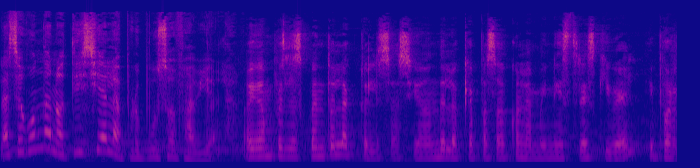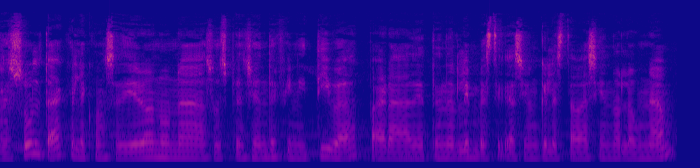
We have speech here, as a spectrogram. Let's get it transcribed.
La segunda noticia la propuso Fabiola. Oigan, pues les cuento la actualización de lo que ha pasado con la ministra Esquivel y pues resulta que le concedieron una suspensión definitiva para detener la investigación que le estaba haciendo la UNAM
